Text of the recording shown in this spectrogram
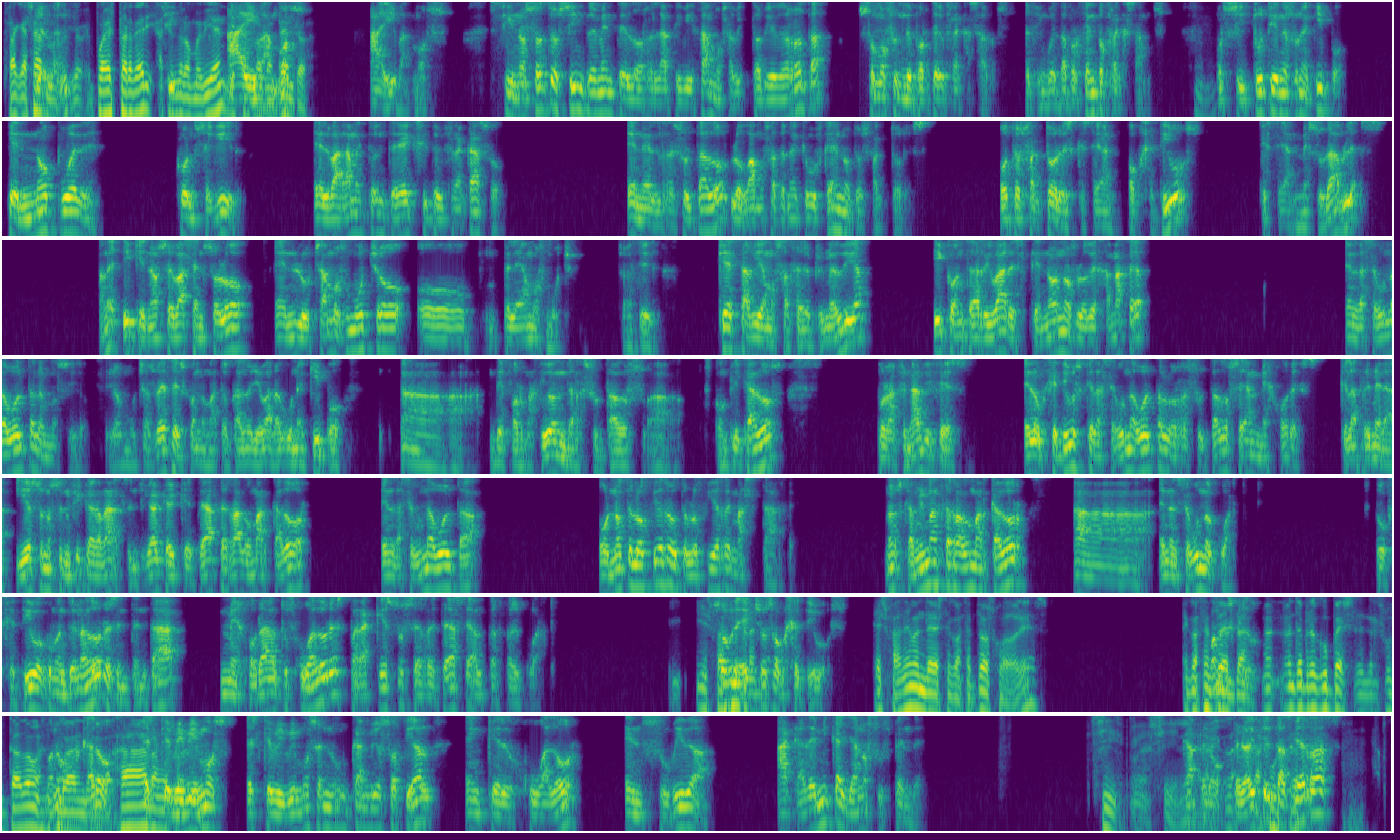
Fracasar Puedes perder haciéndolo muy bien y ahí vamos, contento. Ahí vamos. Si nosotros simplemente lo relativizamos a victoria y derrota, somos un deporte de fracasados. El 50% fracasamos. Pues si tú tienes un equipo que no puede conseguir el parámetro entre éxito y fracaso en el resultado, lo vamos a tener que buscar en otros factores. Otros factores que sean objetivos, que sean mesurables y que no se basen solo en luchamos mucho o peleamos mucho. Es decir, ¿qué sabíamos hacer el primer día? y contra rivales que no nos lo dejan hacer, en la segunda vuelta lo hemos sido. Yo muchas veces cuando me ha tocado llevar algún equipo ah, de formación de resultados ah, complicados, pues al final dices, el objetivo es que la segunda vuelta los resultados sean mejores que la primera. Y eso no significa ganar, significa que el que te ha cerrado marcador, en la segunda vuelta o no te lo cierre o te lo cierre más tarde. No, es que a mí me han cerrado marcador en el segundo cuarto. Tu objetivo como entrenador es intentar mejorar a tus jugadores para que eso se retrase al tercer cuarto. Y, sobre hechos objetivos. ¿Es fácil vender este concepto a los jugadores? El concepto de plan, no, te preocupes, el resultado vamos a trabajar. Es que, vivimos, es que vivimos en un cambio social en que el jugador en su vida académica ya no suspende. Sí, sí. pero, hay ciertas guerras.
